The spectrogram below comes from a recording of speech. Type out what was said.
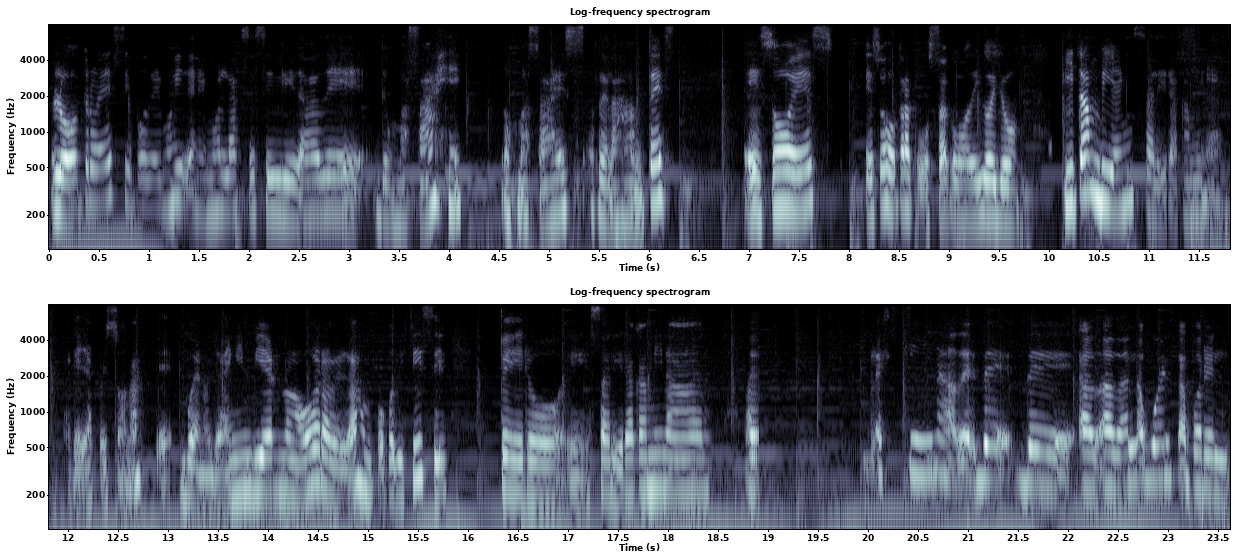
Lo otro es si podemos y tenemos la accesibilidad de, un masaje, los masajes relajantes. Eso es, eso es otra cosa, como digo yo. Y también salir a caminar. Aquellas personas, que, bueno, ya en invierno ahora, ¿verdad? Es un poco difícil, pero eh, salir a caminar la esquina, de, a, dar la vuelta por el,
